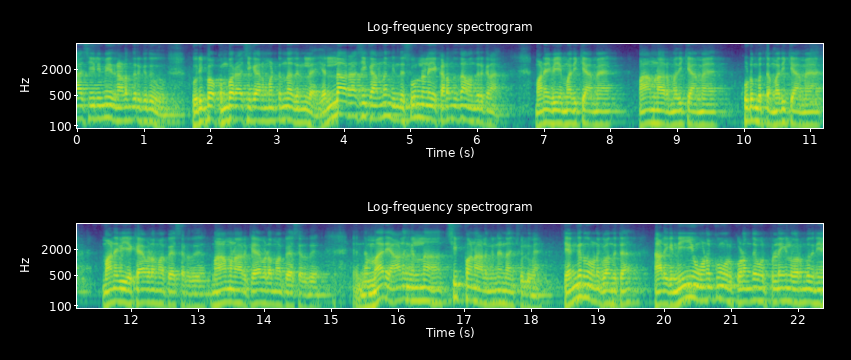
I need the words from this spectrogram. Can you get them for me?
ராசியிலையுமே இது நடந்திருக்குது. குறிப்பாக கும்ப ராசிக்காரன் மட்டும்தான் அது இல்லை. எல்லா ராசிக்காரனும் இந்த சூழ்நிலையை கடந்து தான் வந்திருக்கிறான். மனைவியை மதிக்காமல் மாமனாரை மதிக்காமல் குடும்பத்தை மதிக்காமல் மனைவியை கேவலமாக பேசுறது மாமனார் கேவலமாக பேசுறது. இந்த மாதிரி ஆளுங்கள்லாம் சீப்பான ஆளுங்கன்னு நான் சொல்லுவேன். எங்கேருந்து உனக்கு வந்துட்டேன் நாளைக்கு நீயும் உனக்கும் ஒரு குழந்தை ஒரு பிள்ளைங்கள் வரும்போது நீ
